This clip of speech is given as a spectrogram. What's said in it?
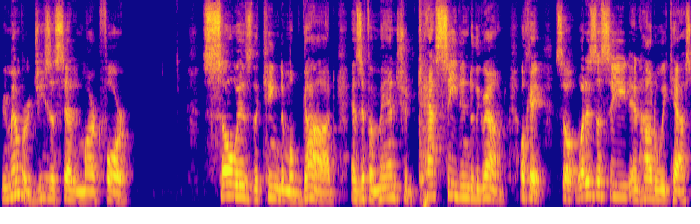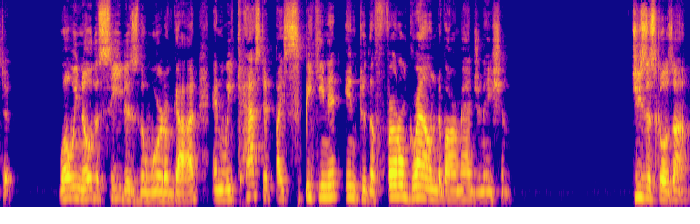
Remember, Jesus said in Mark 4, so is the kingdom of God as if a man should cast seed into the ground. Okay, so what is a seed and how do we cast it? Well, we know the seed is the word of God, and we cast it by speaking it into the fertile ground of our imagination. Jesus goes on,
